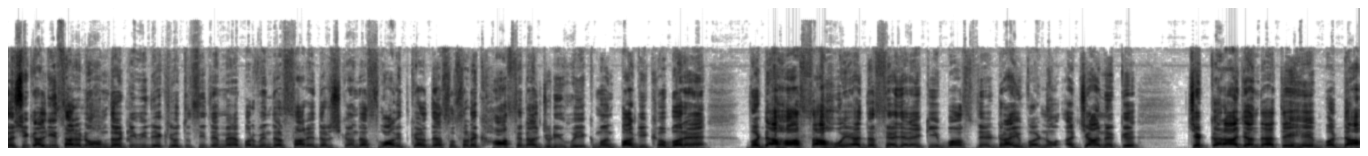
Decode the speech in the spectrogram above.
ਸਤਿ ਸ਼੍ਰੀ ਅਕਾਲ ਜੀ, ਸਾਰਿਆਂ ਨੂੰ ਹਮਦਰ ਟੀਵੀ ਦੇਖ ਰਹੇ ਹੋ ਤੁਸੀਂ ਤੇ ਮੈਂ ਪਰਵਿੰਦਰ, ਸਾਰੇ ਦਰਸ਼ਕਾਂ ਦਾ ਸਵਾਗਤ ਕਰਦਾ ਸੋ ਸੜਕ ਹਾਦਸੇ ਨਾਲ ਜੁੜੀ ਹੋਈ ਇੱਕ ਮੰਦਭਾਗੀ ਖਬਰ ਹੈ। ਵੱਡਾ ਹਾਦਸਾ ਹੋਇਆ ਦੱਸਿਆ ਜਾ ਰਿਹਾ ਕਿ ਬੱਸ ਦੇ ਡਰਾਈਵਰ ਨੂੰ ਅਚਾਨਕ ਚੱਕਰ ਆ ਜਾਂਦਾ ਹੈ ਤੇ ਇਹ ਵੱਡਾ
